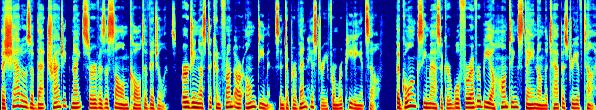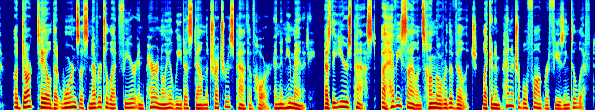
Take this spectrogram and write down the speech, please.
The shadows of that tragic night serve as a solemn call to vigilance, urging us to confront our own demons and to prevent history from repeating itself. The Guangxi massacre will forever be a haunting stain on the tapestry of time, a dark tale that warns us never to let fear and paranoia lead us down the treacherous path of horror and inhumanity. As the years passed, a heavy silence hung over the village, like an impenetrable fog refusing to lift.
